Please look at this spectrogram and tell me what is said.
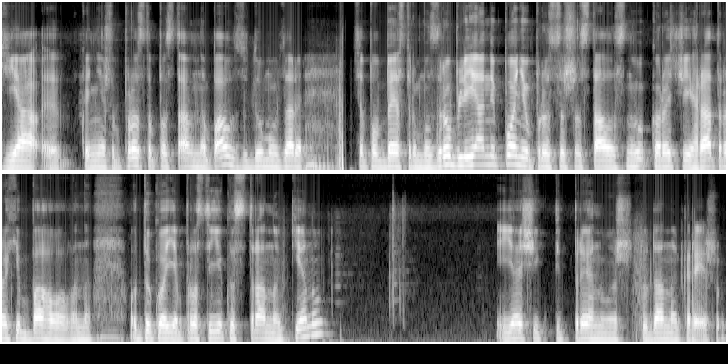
Я, звісно, просто поставив на паузу, думав, зараз це по-бистрому зроблю. Я не поняв просто, що сталося. Ну, коротше, гра трохи багована. От тако я просто якось странно кинув. І ящик підпригнув аж туди на кришу.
